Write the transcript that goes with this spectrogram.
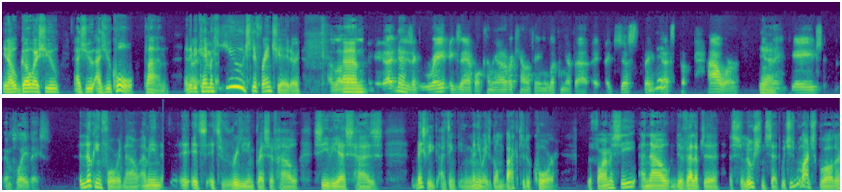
you know, go as you as you as you call plan, and it right. became a huge differentiator. I love that. Um, that yeah. is a great example coming out of accounting. Looking at that, I, I just think yeah. that's the power yeah. of an engaged employee base. Looking forward now, I mean, it's it's really impressive how CVS has basically, I think, in many ways, gone back to the core, the pharmacy, and now developed a, a solution set which is much broader.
